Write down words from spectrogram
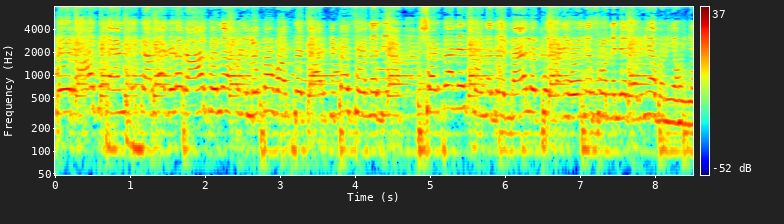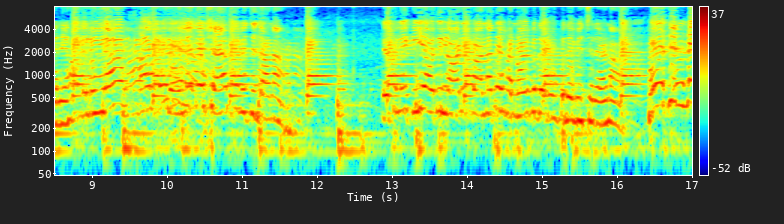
ਤੇ ਰਾਜ ਲੈਣ ਲਈ ਕਰਨਾ ਜਿਹੜਾ ਰਾਜ ਉਹਨੇ ਆਪਣੇ ਲੋਕਾਂ ਵਾਸਤੇ ਤਿਆਰ ਕੀਤਾ, ਸੋਨੇ ਦੀਆਂ ਸੜਕਾਂ ਨੇ, ਸੋਨੇ ਦੇ ਮਹਿਲ ਉੱਥੇ ਬਣੇ ਹੋਏ ਨੇ, ਸੋਨੇ ਦੀਆਂ ਗਲੀਆਂ ਬਣੀਆਂ ਹੋਈਆਂ ਨੇ। ਹਾਲੇਲੂਇਆ ਸੋਨੇ ਦੇ ਸ਼ਹਿਰ ਦੇ ਵਿੱਚ ਜਾਣਾ। ਇਸ ਲਈ ਕੀ ਹੈ, ਉਹਦੀ ਲਾੜੀ ਬਣਨਾ ਤੇ ਹਨੋਕ ਦੇ ਰੂਪ ਦੇ ਵਿੱਚ ਰਹਿਣਾ। ਹੋ ਜਿੰਨੇ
